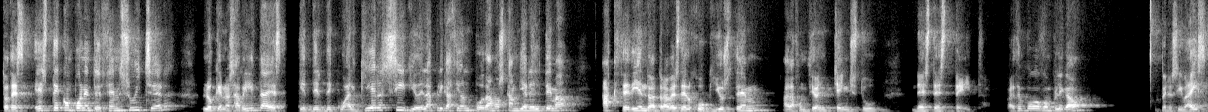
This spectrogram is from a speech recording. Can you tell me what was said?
Entonces, este componente ThemeSwitcher lo que nos habilita es que desde cualquier sitio de la aplicación podamos cambiar el tema accediendo a través del hook useTheme a la función changeTo de este state. Parece un poco complicado, pero si vais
